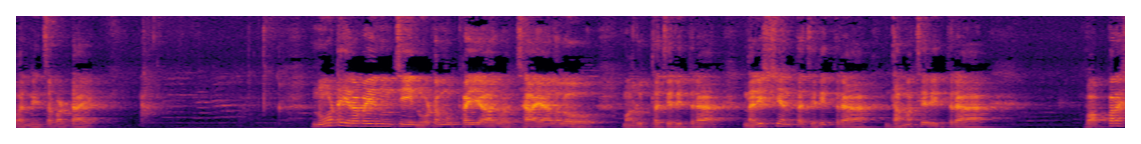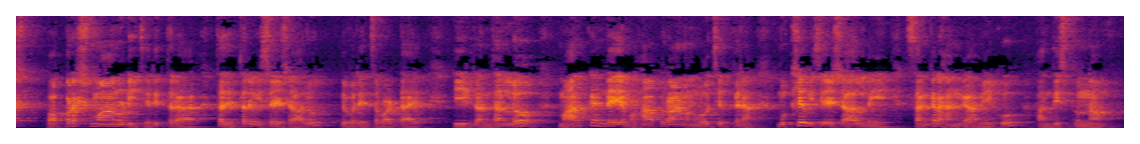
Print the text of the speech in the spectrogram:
వర్ణించబడ్డాయి. నూట ఇరవై నుంచి నూట ముప్పై ఆరు అధ్యాయాలలో మరుత్త చరిత్ర నరిష్యంత చరిత్ర దమ చరిత్ర వప్రష్ వప్రష్మానుడి చరిత్ర తదితర విశేషాలు వివరించబడ్డాయి. ఈ గ్రంథంలో మార్కండేయ మహాపురాణంలో చెప్పిన ముఖ్య విశేషాల్ని సంగ్రహంగా మీకు అందిస్తున్నాం.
